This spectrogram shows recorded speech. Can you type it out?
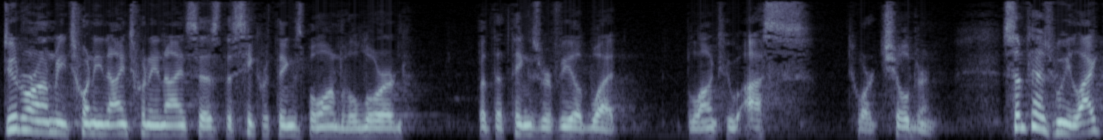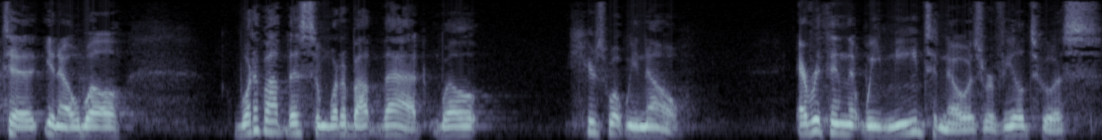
Deuteronomy 29, 29 says the secret things belong to the Lord, but the things revealed what? Belong to us, to our children. Sometimes we like to, you know, well, what about this and what about that? Well, here's what we know. Everything that we need to know is revealed to us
